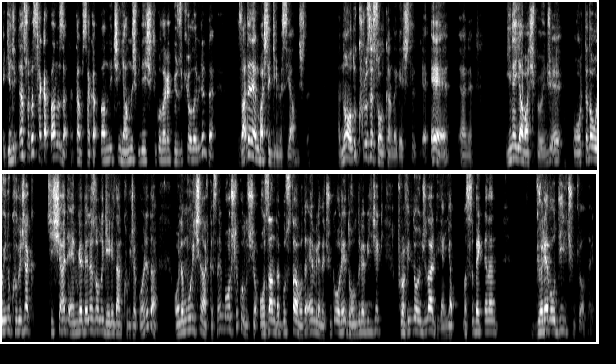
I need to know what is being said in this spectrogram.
E, girdikten sonra sakatlandı zaten. Tam sakatlandığı için yanlış bir değişiklik olarak gözüküyor olabilir de zaten en başta girmesi yanlıştı. Yani ne oldu? Cruze sol kanada geçti. E, e yani yine yavaş bir oyuncu. E, ortada oyunu kuracak kişi hadi Emre Belezoğlu geriden kuracak oyunu da orada Muriç'in arkasında bir boşluk oluşuyor. Ozan da Gustavo da Emre de çünkü oraya doldurabilecek profilde oyuncular değil. Yani yapması beklenen görev o değil çünkü onların.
